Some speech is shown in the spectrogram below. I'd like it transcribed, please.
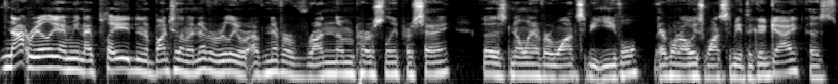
Not really. I mean, I played in a bunch of them. I never really, I've never run them personally per se because no one ever wants to be evil. Everyone always wants to be the good guy because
